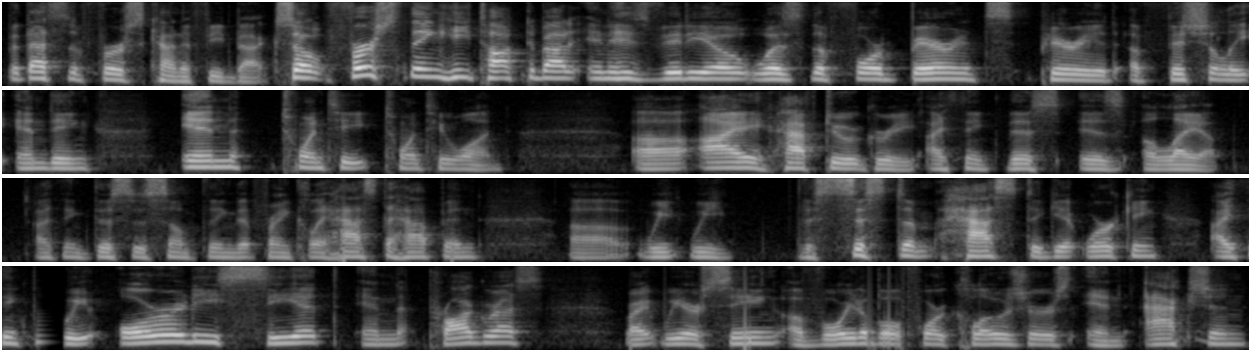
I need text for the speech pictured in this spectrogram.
But that's the first kind of feedback. So, first thing he talked about in his video was the forbearance period officially ending in 2021. Uh, I have to agree. I think this is a layup. I think this is something that frankly has to happen. Uh, we, we, the system has to get working. I think we already see it in progress, right? We are seeing avoidable foreclosures in action.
